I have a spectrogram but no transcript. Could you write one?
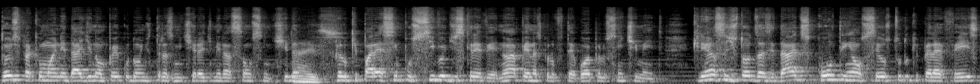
Torço para que a humanidade não perca o dom de transmitir a admiração sentida É pelo que parece impossível de escrever, não é apenas pelo futebol, é pelo sentimento. Crianças de todas as idades, contem aos seus tudo que Pelé fez,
